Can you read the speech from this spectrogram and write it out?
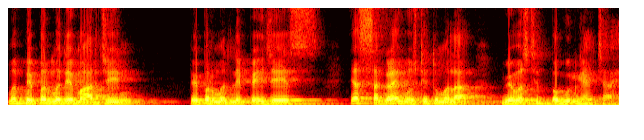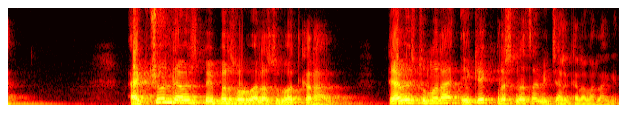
मग पेपरमध्ये मार्जिन पेपरमधले पेजेस या सगळ्या गोष्टी तुम्हाला व्यवस्थित बघून घ्यायच्या आहेत. ॲक्च्युअल ज्यावेळेस पेपर सोडवायला सुरुवात कराल त्यावेळेस तुम्हाला एक एक प्रश्नाचा विचार करावा लागेल.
